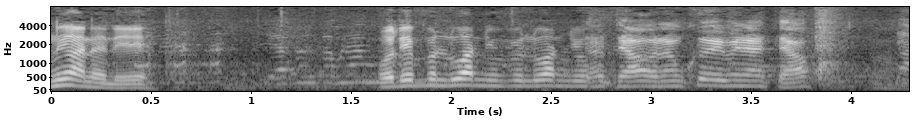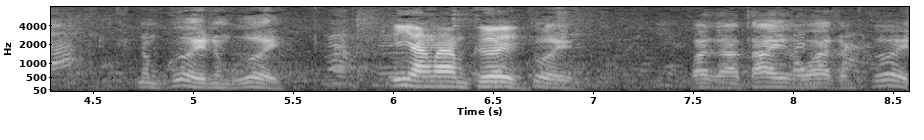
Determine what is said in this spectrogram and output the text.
เนื้อน่ะดิโอ้เดี๋ยวมันล้วนอยู่มันล้วนอยู่เจ้าน้ำเคยไหมนะเจ้าจ้ะน้ำเคยน้ำเคยอีหยังน้ำเคยเคยภาษาใต้ก็ว่าน้ำเคย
